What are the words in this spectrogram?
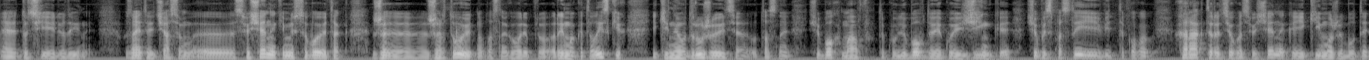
е, до цієї людини. Знаєте, часом е, священники між собою так жа- жартують, ну, власне, я говорю про римо-католицьких, які не одружуються. От, власне, що Бог мав таку любов до якоїсь жінки, щоб спасти її від такого характеру цього священника, який може бути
